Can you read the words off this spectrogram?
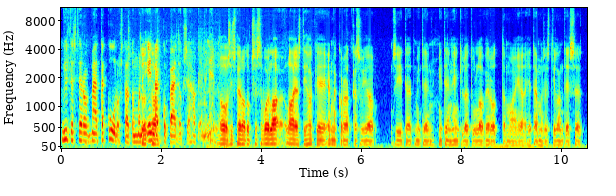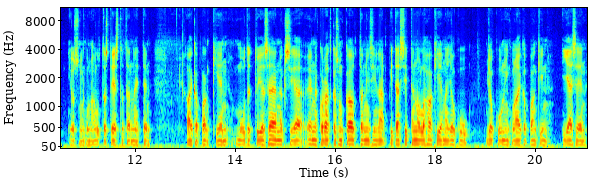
Miltä Stero Määttä kuulostaa tuommoinen tota, ennakkopäätöksen hakeminen? Joo, siis verotuksessa voi la- laajasti hakea ennakkoratkaisuja siitä, että miten, miten henkilöä tullaan verottamaan ja, ja tämmöisessä tilanteessa, jos niin kun haluttaisiin testata näiden aikapankkien muutettuja säännöksiä ennakkoratkaisun kautta, niin siinä pitäisi sitten olla hakijana joku, joku niin kuin aikapankin jäsen,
